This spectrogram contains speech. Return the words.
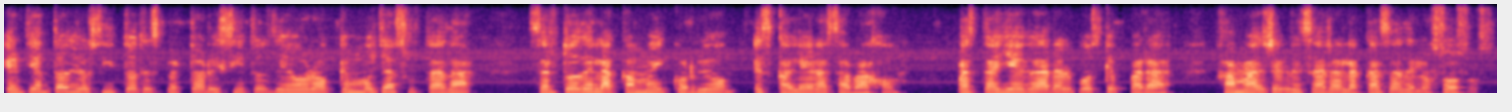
El llanto de Osito despertó a Ricitos de Oro, que muy asustada saltó de la cama y corrió escaleras abajo, hasta llegar al bosque para jamás regresar a la casa de los osos.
